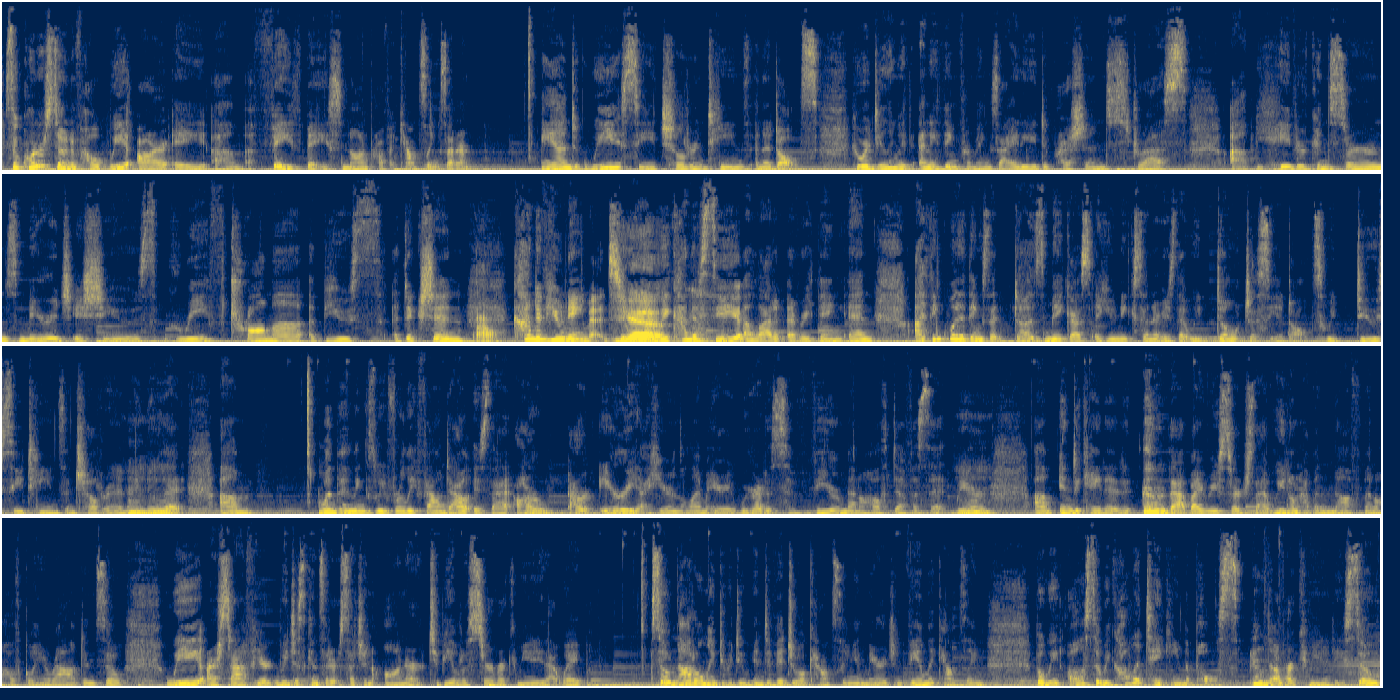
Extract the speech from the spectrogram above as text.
So, Cornerstone of Hope, we are a, um, a faith based nonprofit counseling center. And we see children, teens, and adults who are dealing with anything from anxiety, depression, stress, uh, behavior concerns, marriage issues, grief, trauma, abuse, addiction. Wow. Kind of you name it. We- Yeah. We, kind of see a lot of everything. And I think one of the things that does make us a unique center is that we don't just see adults, we do see teens and children. And I know that. Um, one of the things we've really found out is that our our area here in the Lima area, we're at a severe mental health deficit. We are um, indicated that by research that we don't have enough mental health going around, and so we, our staff here, we just consider it such an honor to be able to serve our community that way. So not only do we do individual counseling and marriage and family counseling, but we also we call it taking the pulse of our community. So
